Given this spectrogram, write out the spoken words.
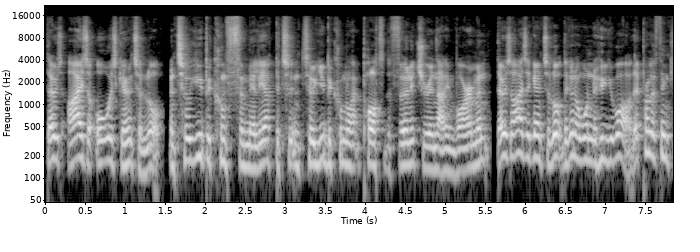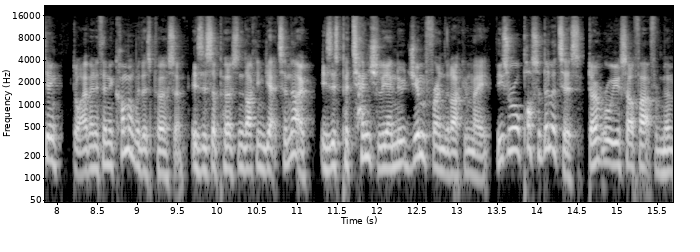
those eyes are always going to look until you become familiar, until you become like part of the furniture in that environment. Those eyes are going to look. They're going to wonder who you are. They're probably thinking, do I have anything in common with this person? Is this a person that I can get to know? Is this potentially a new gym friend that I can make? These are all possibilities. Don't rule yourself out from them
